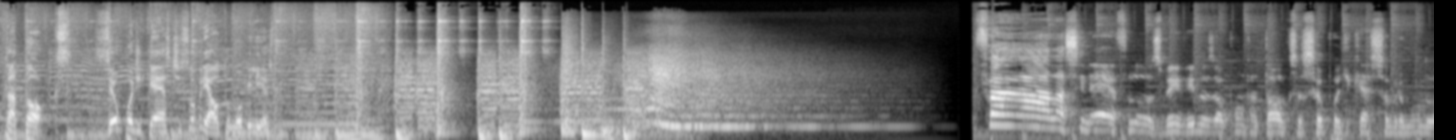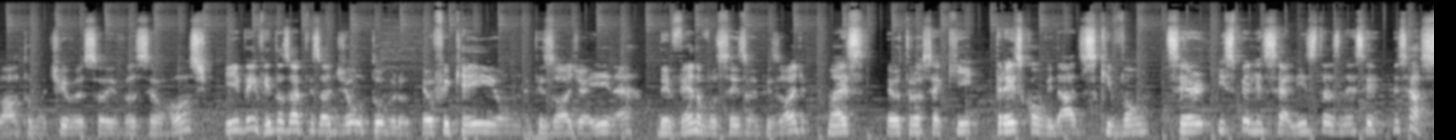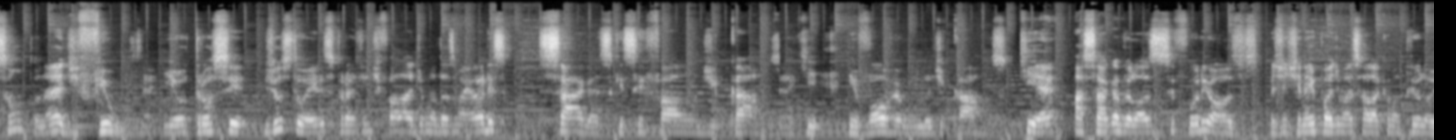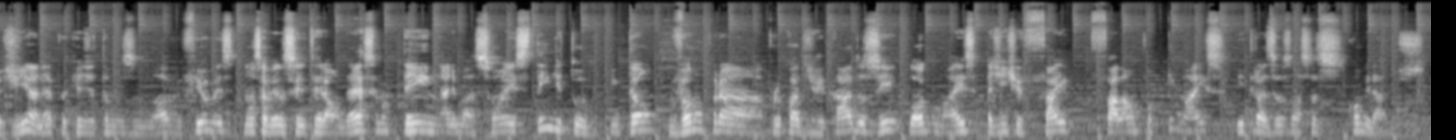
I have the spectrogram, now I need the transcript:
Ponta Talks, seu podcast sobre automobilismo. Fala cinéfilos, bem-vindos ao Ponta Talks, o seu podcast sobre o mundo automotivo. Eu sou Ivan, seu host, e bem-vindos ao episódio de outubro. Eu fiquei um episódio aí, né, devendo vocês um episódio, mas eu trouxe aqui três convidados que vão ser especialistas nesse, nesse assunto, né, de filmes, né? E eu trouxe justo eles para a gente falar de uma das maiores sagas que se falam de carros, né, que envolve o mundo de carros, que é a saga Velozes e Furiosos. A gente nem pode mais falar que é uma trilogia, né, porque já estamos em nove filmes, não sabemos se terá um décimo. Tem animações, tem de tudo. Então, vamos para o quadro de recados e logo mais a gente vai falar um pouquinho mais e trazer os nossos convidados.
